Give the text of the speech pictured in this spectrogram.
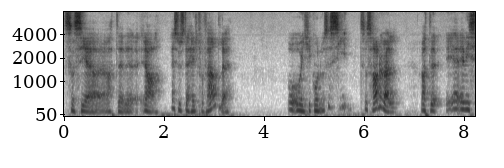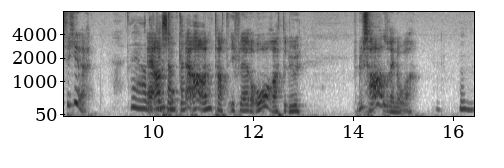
så sier jeg at det, ja, jeg syns det er helt forferdelig. Og, og ikke kunne Og så, si, så sa du vel at jeg, jeg visste ikke det. Jeg Jeg, antok, jeg har antatt i flere år at du For du sa aldri noe. Mm.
